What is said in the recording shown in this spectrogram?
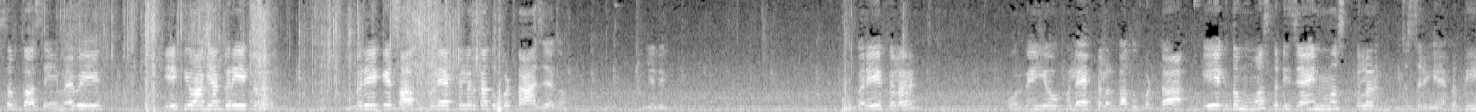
सबका सेम है वे। एक आ गया ग्रे कलर ग्रे के साथ ब्लैक कलर का दुपट्टा आ जाएगा। ये देखो। ग्रे कलर और वे ये ब्लैक कलर का दुपट्टा एकदम मस्त डिज़ाइन मस्त कलर जस रही है कति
